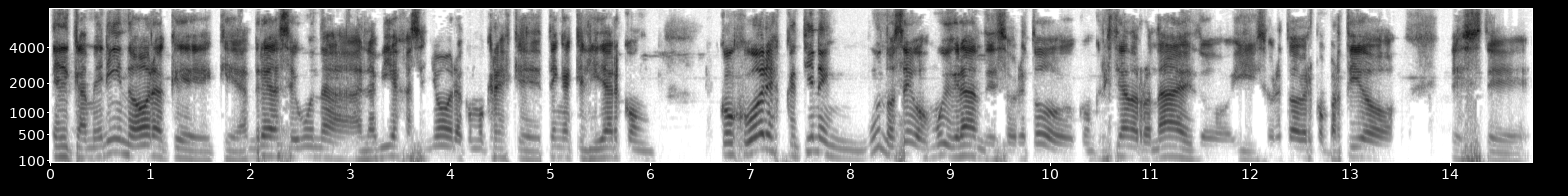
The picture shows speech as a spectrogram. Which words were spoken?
el camerino ahora que, Andrea se una a la vieja señora? ¿Cómo crees que tenga que lidiar con, con jugadores que tienen unos egos muy grandes, sobre todo con Cristiano Ronaldo y sobre todo haber compartido este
